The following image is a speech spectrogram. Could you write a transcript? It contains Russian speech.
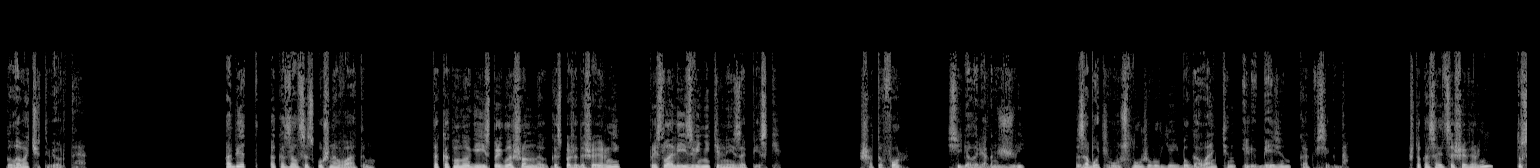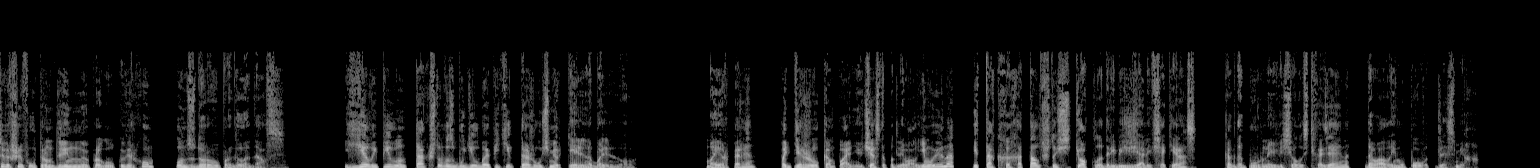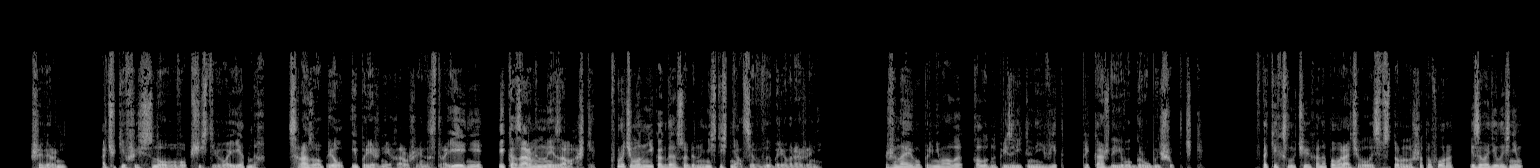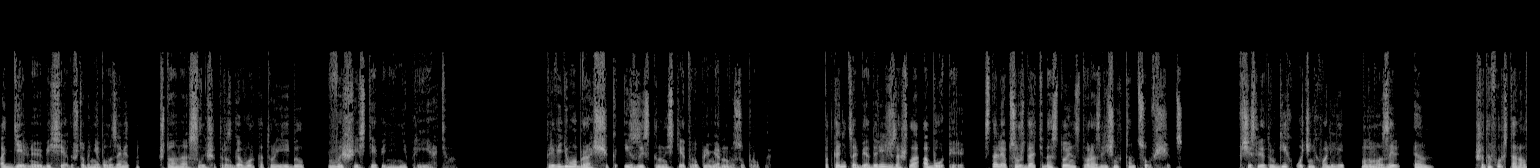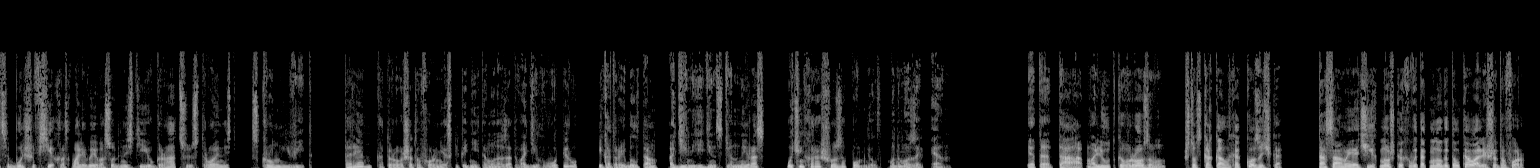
Глава четвертая Обед оказался скучноватым, так как многие из приглашенных госпожи де Шаверни прислали извинительные записки. Шатофор сидел рядом с Жюли заботливо услуживал ей, был галантен и любезен, как всегда. Что касается Шаверни, то, совершив утром длинную прогулку верхом, он здорово проголодался. Ел и пил он так, что возбудил бы аппетит даже у смертельно больного. Майор Перен поддерживал компанию, часто подливал ему вина и так хохотал, что стекла дребезжали всякий раз, когда бурная веселость хозяина давала ему повод для смеха. Шеверни, очутившись снова в обществе военных, сразу обрел и прежнее хорошее настроение, и казарменные замашки. Впрочем, он никогда особенно не стеснялся в выборе выражений. Жена его принимала холодно-презрительный вид при каждой его грубой шуточке. В таких случаях она поворачивалась в сторону Шатофора и заводила с ним отдельную беседу, чтобы не было заметно, что она слышит разговор, который ей был в высшей степени неприятен. Приведем образчик изысканности этого примерного супруга. Под конец обеда речь зашла об опере, стали обсуждать достоинства различных танцовщиц. В числе других очень хвалили мадемуазель Н. Шатафор старался больше всех, расхваливая в особенности ее грацию, стройность, скромный вид. Перен, которого Шатафор несколько дней тому назад водил в оперу и который был там один единственный раз, очень хорошо запомнил мадемуазель Н. Это та малютка в розовом, что скакала как козочка. Та самая, о чьих ножках вы так много толковали, Шатофор.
